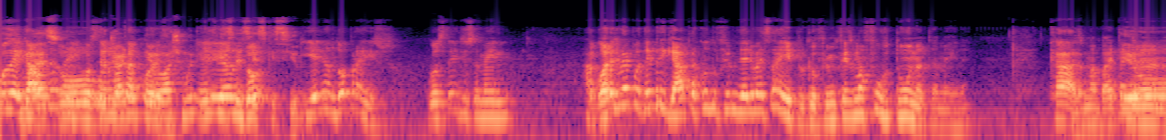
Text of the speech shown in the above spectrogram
O legal mas também, o, gostei o de outra Jordan coisa. eu acho muito ele difícil ele andou, ser esquecido. E ele andou pra isso. Gostei disso também. Agora ele vai poder brigar pra quando o filme dele vai sair, porque o filme fez uma fortuna também, né? Cara, Fez uma baita eu, grana.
